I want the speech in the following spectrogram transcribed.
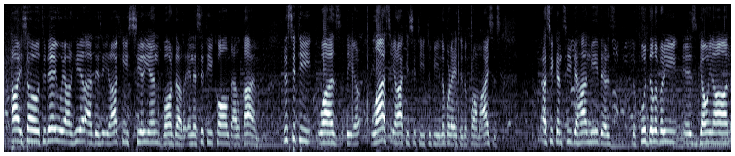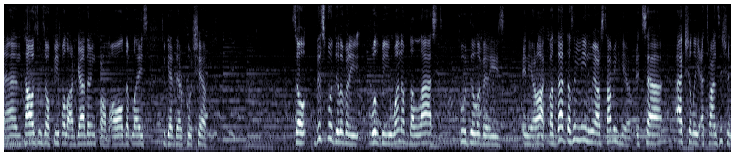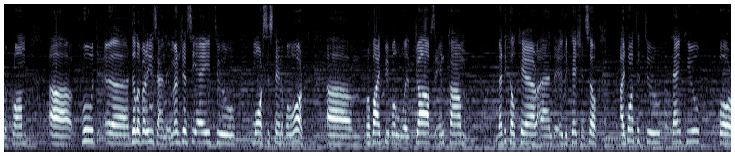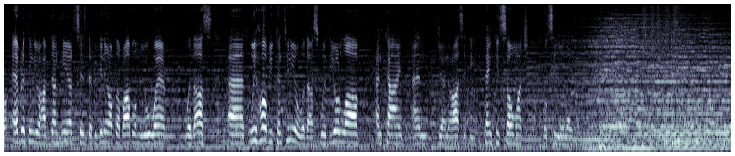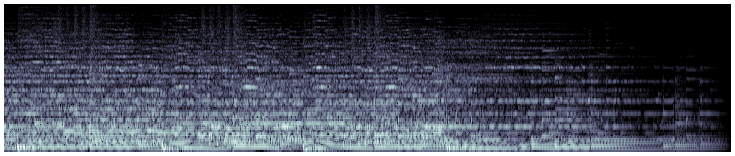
Hi, so today we are here at the Iraqi-Syrian border in a city called Al-Qaim. This city was the last Iraqi city to be liberated from ISIS. As you can see behind me, there's the food delivery is going on and thousands of people are gathering from all the place to get their food share. So this food delivery will be one of the last food deliveries in Iraq, but that doesn't mean we are stopping here. It's uh, actually a transition from uh, food uh, deliveries and emergency aid to more sustainable work. Um, provide people with jobs, income, medical care and education. So I wanted to thank you for everything you have done here since the beginning of the problem. You were with us and we hope you continue with us with your love and kind and generosity. Thank you so much. We'll see you later.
